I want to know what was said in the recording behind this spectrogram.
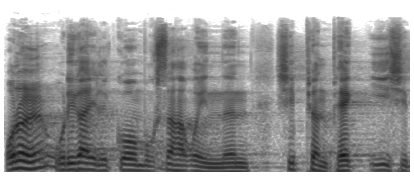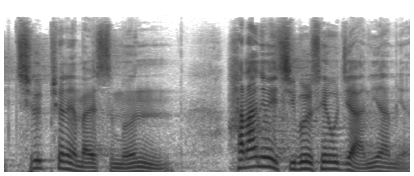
오늘 우리가 읽고 묵상하고 있는 시편 127편의 말씀은 하나님의 집을 세우지 아니하면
